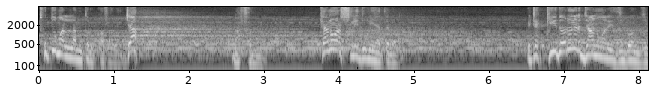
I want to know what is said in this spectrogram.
থুতু মারলাম তোর কপালে। যা। না নাফরমান কেন আসলি দুনিয়াতে বেটা? এটা কি ধরনের জানুয়ারি জীবন যে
